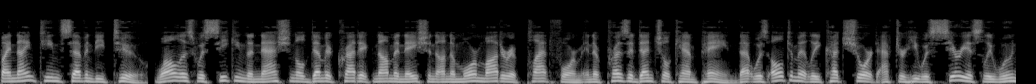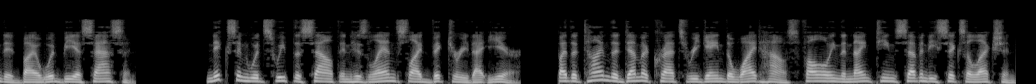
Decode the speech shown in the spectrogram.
By 1972, Wallace was seeking the National Democratic nomination on a more moderate platform in a presidential campaign that was ultimately cut short after he was seriously wounded by a would-be assassin. Nixon would sweep the South in his landslide victory that year. By the time the Democrats regained the White House following the 1976 election,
